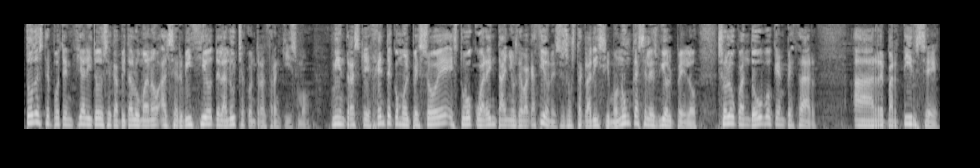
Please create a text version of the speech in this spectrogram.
todo este potencial y todo ese capital humano al servicio de la lucha contra el franquismo. Mientras que gente como el PSOE estuvo 40 años de vacaciones, eso está clarísimo, nunca se les vio el pelo. Solo cuando hubo que empezar a repartirse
